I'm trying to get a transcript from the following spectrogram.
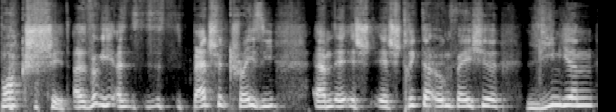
Bockshit. Also wirklich, also, es ist batshit crazy. Ähm, er, er strickt da irgendwelche Linien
